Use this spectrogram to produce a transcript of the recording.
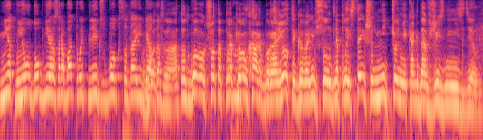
нет, мне удобнее разрабатывать для Xbox, да, ребята. Вот, а тот Говард что-то про Перл Харбор орет и говорит, что он для PlayStation ничего никогда в жизни не сделает.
